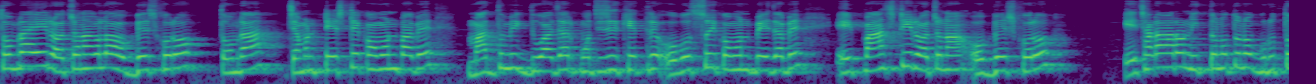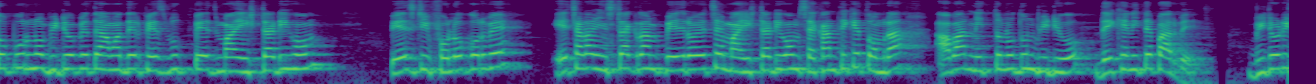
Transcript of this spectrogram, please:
তোমরা এই রচনাগুলো অভ্যেস করো। তোমরা যেমন টেস্টে কমন পাবে, মাধ্যমিক দু হাজার পঁচিশের ক্ষেত্রে অবশ্যই কমন পেয়ে যাবে। এই পাঁচটি রচনা অভ্যেস করো। এছাড়া আরও নিত্য নতুন ও গুরুত্বপূর্ণ ভিডিও পেতে আমাদের Facebook page my study home পেজটি ফলো করবে। এছাড়া ইনস্টাগ্রাম পেজ রয়েছে মাই স্টাডি হোম সেখান থেকে তোমরা আবার নিত্য নতুন ভিডিও দেখে নিতে পারবে। ভিডিওটি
